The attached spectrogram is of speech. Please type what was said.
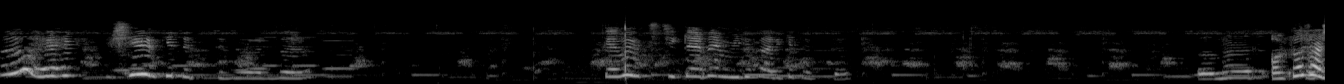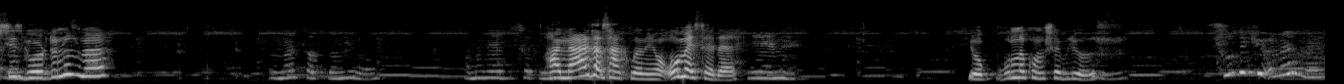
bir şey hareket etti bu arada. Böyle çiçeklerden birisi hareket etti. Ömer Arkadaşlar siz gördünüz mü? Ömer saklanıyor. Ama nerede saklanıyor? Ha nerede saklanıyor? O mesele. Yani. Yok bununla konuşabiliyoruz. Şuradaki Ömer mi?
